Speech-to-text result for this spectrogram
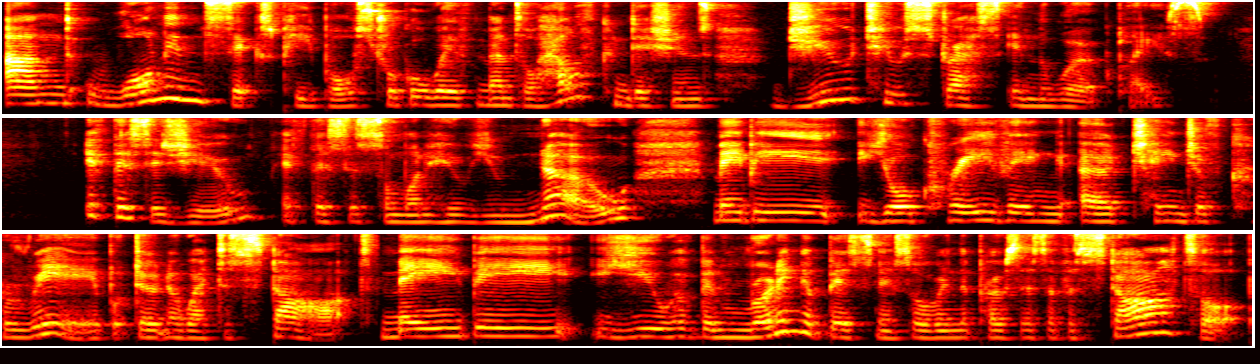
And one in six people struggle with mental health conditions due to stress in the workplace if this is you, if this is someone who you know, maybe you're craving a change of career but don't know where to start. Maybe you have been running a business or in the process of a startup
